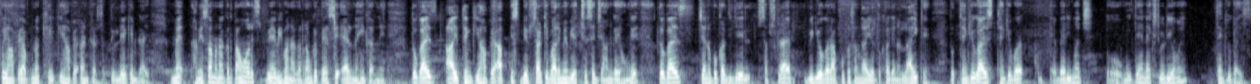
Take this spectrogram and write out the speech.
तो यहाँ पे अपना खेल के यहाँ पे अर्न कर सकते हो। लेकिन गाइज़ मैं हमेशा मना करता हूँ, और इसमें भी मना कर रहा हूँ कि पैसे ऐड नहीं करने। तो गाइज़ आई थिंक यहाँ पे आप इस वेबसाइट के बारे में भी अच्छे से जान गए होंगे। तो गाइज़ चैनल को कर दीजिए सब्सक्राइब वीडियो अगर आपको पसंद आई हो तो कर देना लाइक तो thank you guys thank you very much तो मिलते हैं नेक्स्ट वीडियो में। Thank you guys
